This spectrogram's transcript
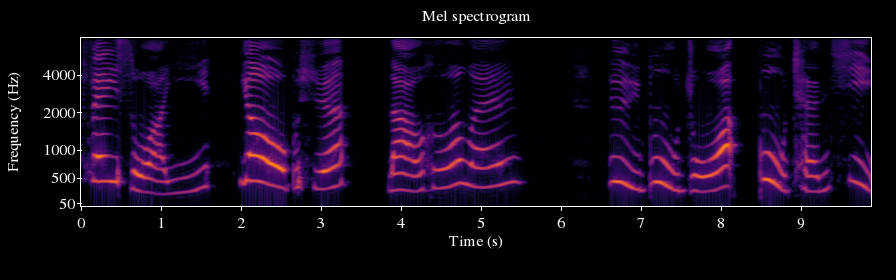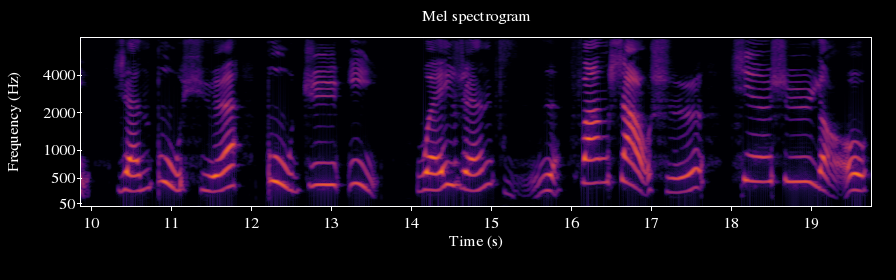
非所宜；幼不学，老何为？玉不琢，不成器；人不学，不知义。为人子，方少时，亲师友，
